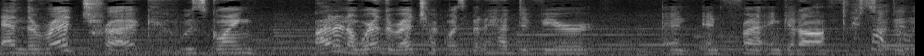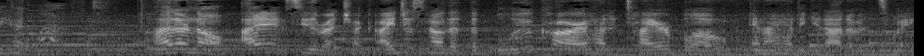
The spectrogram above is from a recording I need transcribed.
And the red truck was going. I don't know where the red truck was, but it had to veer in, in front and get off, I so thought it didn't going hit. left. I don't know. I didn't see the red truck. I just know that the blue car had a tire blow, and I had to get out of its way.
